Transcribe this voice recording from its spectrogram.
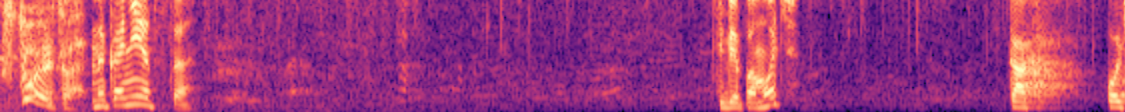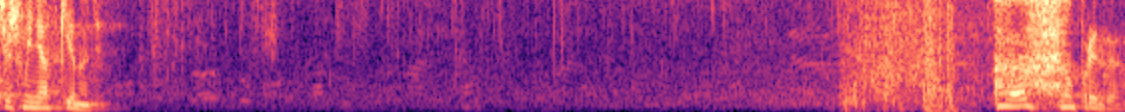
что это? Наконец-то! Тебе помочь? Как? Хочешь меня скинуть? Ну, прыгаю.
